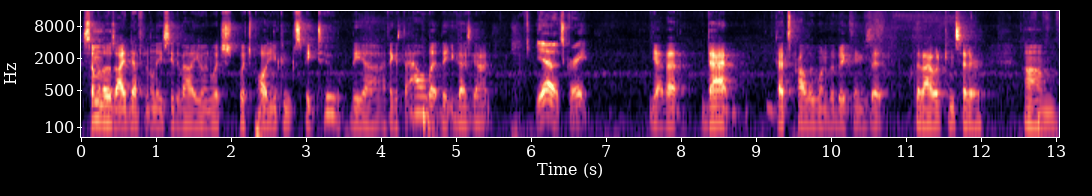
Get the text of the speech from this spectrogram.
some of those I definitely see the value in. Which, which Paul, you can speak to the uh, I think it's the Owlet that you guys got. Yeah, that's great. Yeah, that that that's probably one of the big things that that I would consider. Um,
